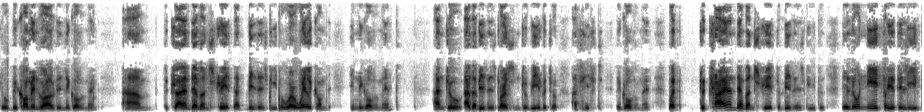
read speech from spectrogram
to become involved in the government um, to try and demonstrate that business people were welcomed in the government and to, as a business person, to be able to assist the government. But to try and demonstrate to business people, there's no need for you to leave.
